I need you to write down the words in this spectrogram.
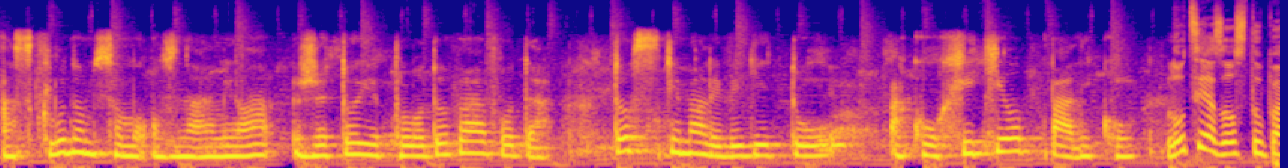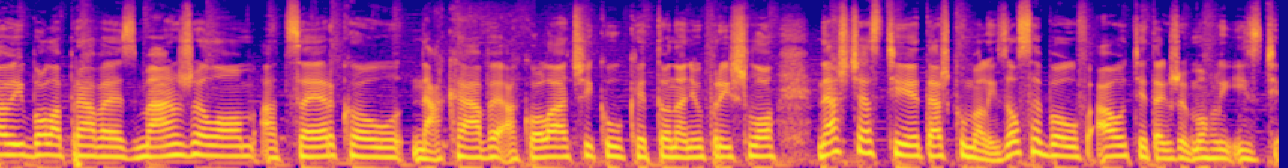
a s kľudom som mu oznámila, že to je plodová voda. To ste mali vidieť tú, akú chytil paniku. Lucia Zostupavy bola práve s manželom a cérkou na káve a koláčiku, keď to na ňu prišlo. Našťastie tašku mali so sebou v aute, takže mohli ísť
